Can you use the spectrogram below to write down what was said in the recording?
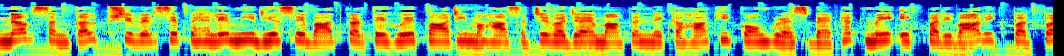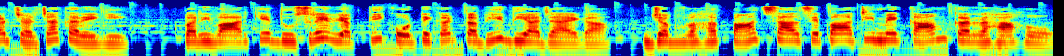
नव संकल्प शिविर से पहले मीडिया से बात करते हुए पार्टी महासचिव अजय माकन ने कहा कि कांग्रेस बैठक में एक परिवार, एक पद पर चर्चा करेगी। परिवार के दूसरे व्यक्ति को टिकट तभी दिया जाएगा, जब वह पाँच साल से पार्टी में काम कर रहा हो।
